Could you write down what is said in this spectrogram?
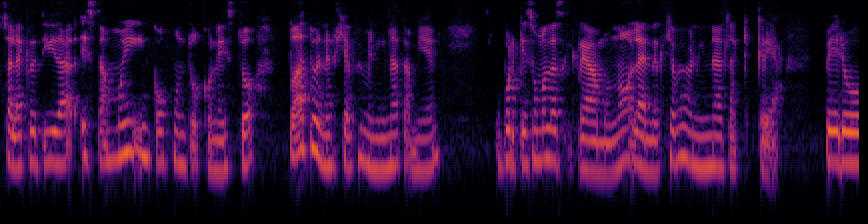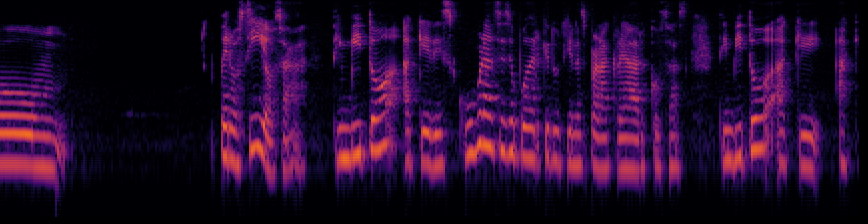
o sea, la creatividad está muy en conjunto con esto, toda tu energía femenina también, porque somos las que creamos, ¿no? La energía femenina es la que crea. Pero, pero sí, o sea, te invito a que descubras ese poder que tú tienes para crear cosas. Te invito a que, a que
